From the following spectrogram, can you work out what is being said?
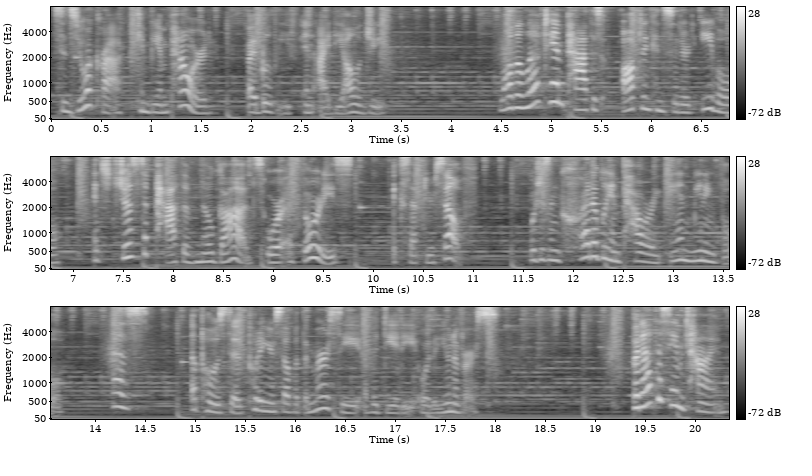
since your craft can be empowered by belief in ideology. While the left-hand path is often considered evil, it's just a path of no gods or authorities, except yourself, which is incredibly empowering and meaningful, as opposed to putting yourself at the mercy of a deity or the universe. But at the same time,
